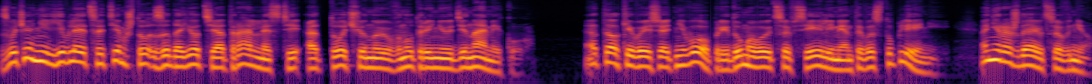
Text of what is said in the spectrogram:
Звучание является тем, что задает театральности отточенную внутреннюю динамику. Отталкиваясь от него, придумываются все элементы выступлений. Они рождаются в нем.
